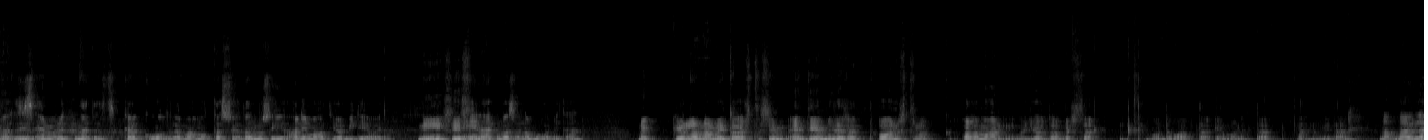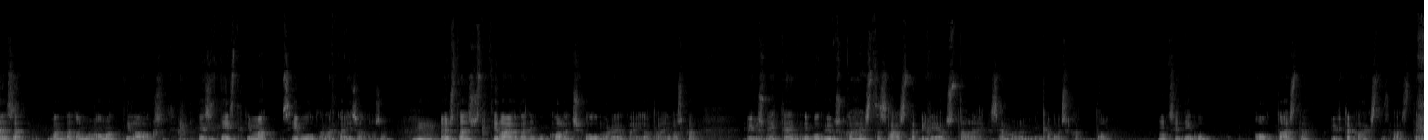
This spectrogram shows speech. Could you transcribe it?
No, siis en mä nyt näitä käy kuuntelemaan, mutta tässä on tämmöisiä animaatiovideoita. Niin, siis Ei nää kyllä sano mulle mitään. no, kyllä on omitoista. Siin- En tiedä, miten sä oot onnistunut olemaan niin YouTubessa monta vuotta ilman, että oot nähnyt mitään. No mä yleensä vaan katson mun omat tilaukset. Ja sitten niistäkin mä sivuutan aika ison osan. Mm. Mä jostain syystä tilaa jotain niin college huumoria tai jotain, koska yksi, niiden, niin kuin yksi kahdesta saasta videosta on ehkä semmoinen, minkä voisi katsoa. Mutta sitten niin odottaa sitä yhtä kahdesta saasta ja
